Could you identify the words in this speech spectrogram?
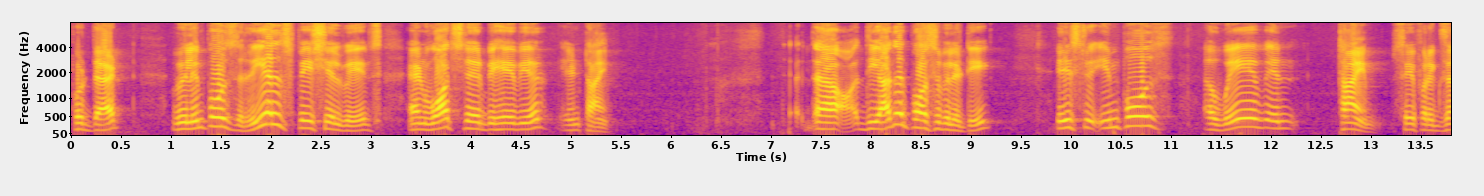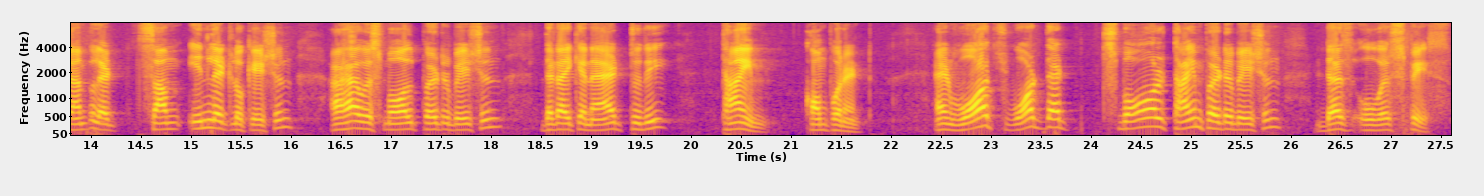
put that we will impose real spatial waves and watch their behavior in time. The, the other possibility is to impose a wave in time say for example, at some inlet location I have a small perturbation that I can add to the time component and watch what that small time perturbation does over space.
